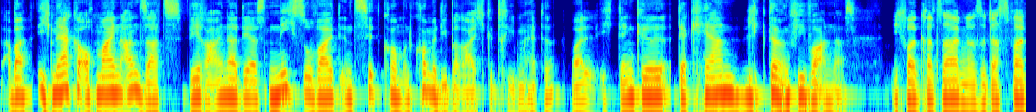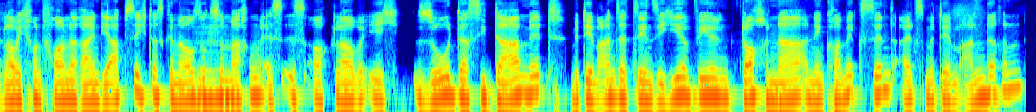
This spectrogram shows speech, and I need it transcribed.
Aber ich merke auch, mein Ansatz wäre einer, der es nicht so weit ins Sitcom- und Comedy-Bereich getrieben hätte, weil ich denke, der Kern liegt da irgendwie woanders. Ich wollte gerade sagen, also das war, glaube ich, von vornherein die Absicht, das genauso mhm. zu machen. Es ist auch, glaube ich, so, dass sie damit, mit dem Ansatz, den sie hier wählen, doch nah an den Comics sind als mit dem anderen.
